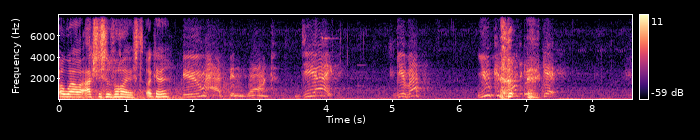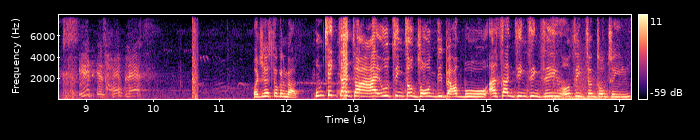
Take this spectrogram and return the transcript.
Oh wow, I actually survived. Okay. You have been warned. DI, give up. You cannot escape. It is hopeless. What you guys talking about? Hung ting tai tai, u ting zong zong di bamboo, ah sang ting ting ting, u ting zong zong ting.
